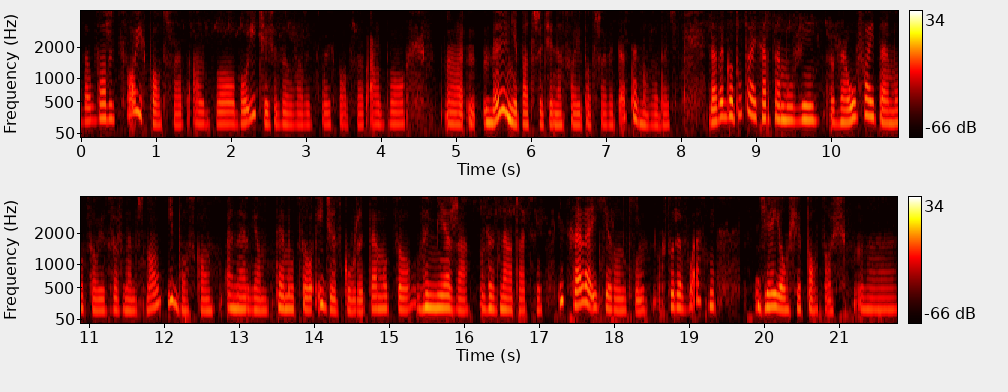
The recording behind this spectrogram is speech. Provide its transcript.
zauważyć swoich potrzeb, albo boicie się zauważyć swoich potrzeb, albo mylnie patrzycie na swoje potrzeby, też tak może być. Dlatego tutaj karta mówi: zaufaj temu, co jest wewnętrzną i boską energią, temu, co idzie z góry, temu, co wymierza, wyznacza ci i cele, i kierunki, które właśnie dzieją się po coś. E,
